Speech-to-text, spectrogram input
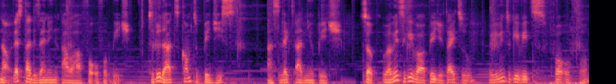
now let's start designing our 404 page. To do that, come to pages and select add new page. So we're going to give our page a title. We're going to give it 404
